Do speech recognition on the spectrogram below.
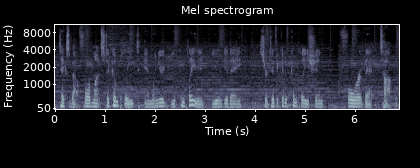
It takes about four months to complete, and when you're, you've completed, you'll get a certificate of completion for that topic.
